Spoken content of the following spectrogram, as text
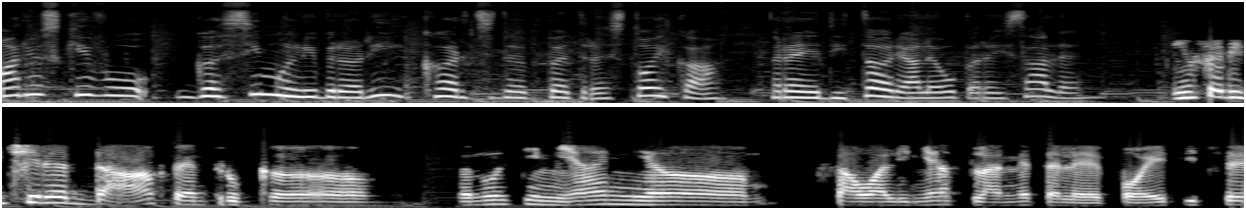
Marius Chivu, găsim în librării cărți de Petre Stoica, reeditări ale operei sale? Din fericire, da, pentru că în ultimii ani uh, s-au aliniat planetele poetice,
